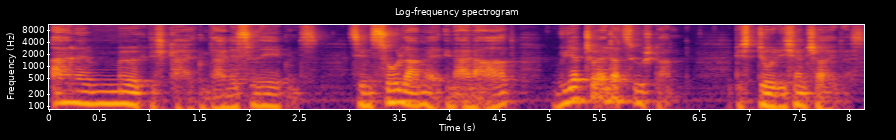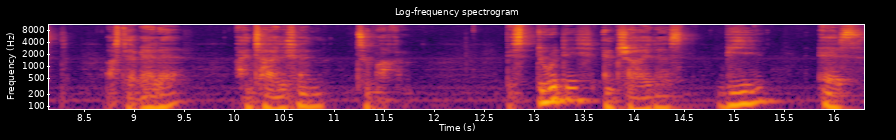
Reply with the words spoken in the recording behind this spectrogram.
Alle Möglichkeiten deines Lebens sind so lange in einer Art virtueller Zustand, bis du dich entscheidest, aus der Welle ein Teilchen zu machen. Bis du dich entscheidest, wie es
